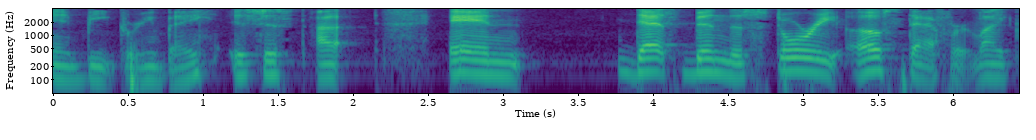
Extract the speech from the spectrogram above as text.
and beat Green Bay. It's just I and that's been the story of Stafford. Like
